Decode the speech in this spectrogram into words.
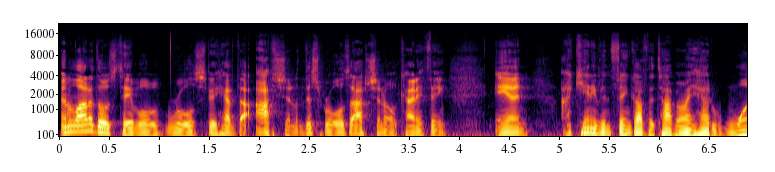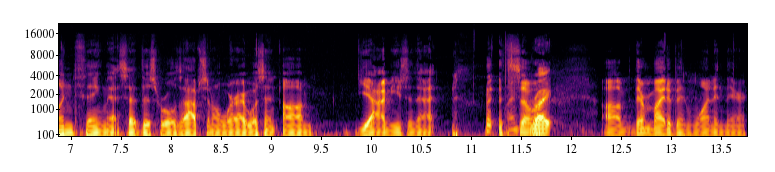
And a lot of those table rules, they have the option. This rule is optional kind of thing. And I can't even think off the top of my head one thing that said this rule is optional where I wasn't, um, yeah, I'm using that. so, Right. Um, there might have been one in there.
